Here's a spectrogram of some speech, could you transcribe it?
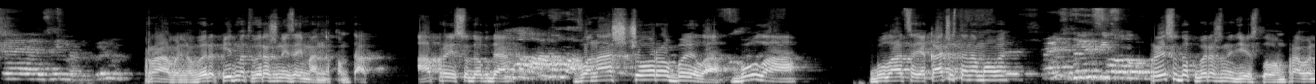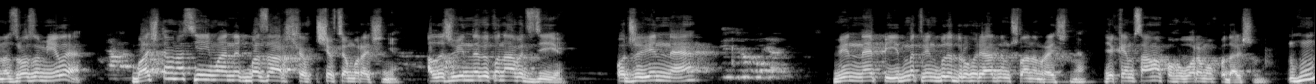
це займе, вірно? Правильно, вир- підмет виражений займенником. Так. А присудок де? Вона що робила? Була. Була це яка частина мови? Присудок виражений дієсловом. Правильно, зрозуміли? Бачите, у нас є іменник базар ще, ще в цьому реченні. Але ж він не виконавець дії. Отже, він не, він не підмет, він буде другорядним членом речення, яким саме поговоримо в подальшому. Угу.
